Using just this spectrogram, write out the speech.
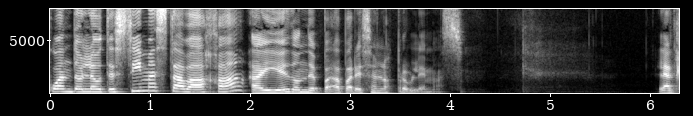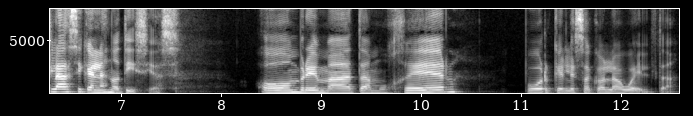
Cuando la autoestima está baja, ahí es donde aparecen los problemas. La clásica en las noticias. Hombre mata a mujer porque le sacó la vuelta.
